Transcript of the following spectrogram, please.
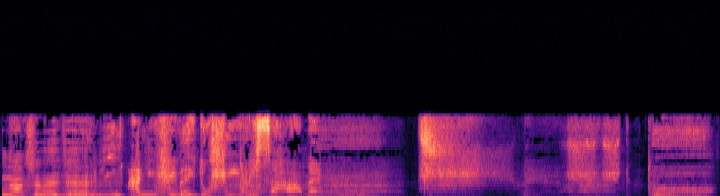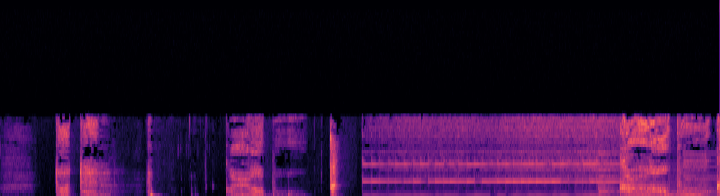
na svete? ani živej duši. Prisaháme. To, to ten klobúk. Klobúk.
